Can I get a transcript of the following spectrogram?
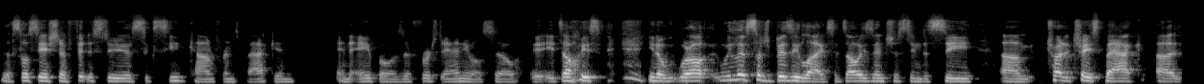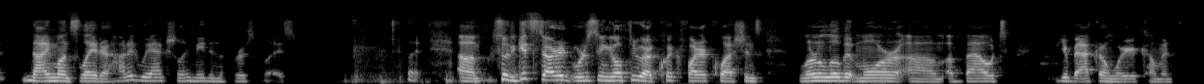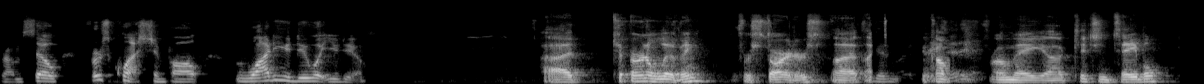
the Association of Fitness Studios Succeed conference back in in April. It was their first annual, so it, it's always you know we're all, we live such busy lives. It's always interesting to see um, try to trace back uh, nine months later. How did we actually meet in the first place? But um, so to get started, we're just going to go through our quick fire questions, learn a little bit more um, about your background, where you're coming from. So, first question, Paul, why do you do what you do? Uh, to earn a living, for starters. Uh, I the company from a uh, kitchen table.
